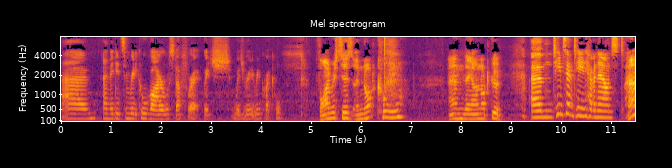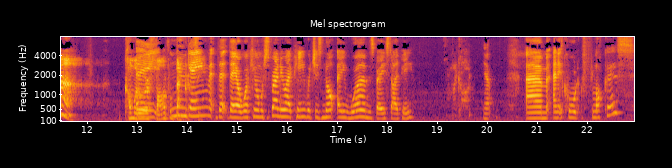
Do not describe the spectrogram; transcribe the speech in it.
Um, and they did some really cool viral stuff for it, which was really, really quite cool. Viruses are not cool, and they are not good. Um, Team 17 have announced Ah! Commodore a filed for new bankruptcy. game that they are working on, which is brand new IP, which is not a Worms-based IP. Yep. Um, and it's called Flockers.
